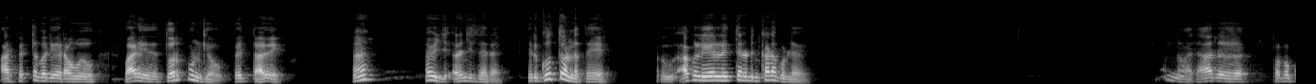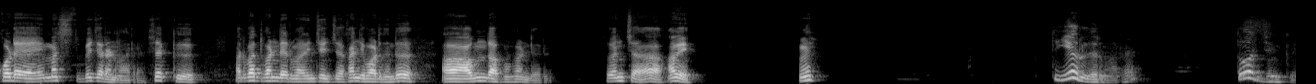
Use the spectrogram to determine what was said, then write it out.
ಆರ್ ಪೆತ್ತ ಬಡಿ ಅವು ಬಾರಿ ತೋರ್ಪುನ್ಗೆ ಅವು ಪೆತ್ತ ಅವೇ ಹಾ ಅವಿ ರಂಜಿತ್ತರ ಇದು ಗೊತ್ತುಂಡತೆ ಅಕಲು ಏಳು ಇತ್ತರ ಕಾಡ ಪುಳ್ಳಿ ಅವೇ ಒಂದು ಮಾರ ಆರು ಪಾಪ ಕೋಡೆ ಮಸ್ತ್ ಬೇಜಾರಣ್ಣ ಮಾರ ಶೆಕ್ ಅವ್ರು ಬತ್ ಬಂಡೇರು ಮಾರ ಇಂಚ ಇಂಚ ಕಂಜಿ ಪಾಡ್ದುಂಡು ಅವಂದು ಹಾಕೊಂಡು ಕಂಡೇರು ಸೊ ಅಂಚ ಅವೇ ಹ್ಮ್ ಏರ್ಲೇರು ಮಾರ ತೋರ್ಜಿಂಕೆ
